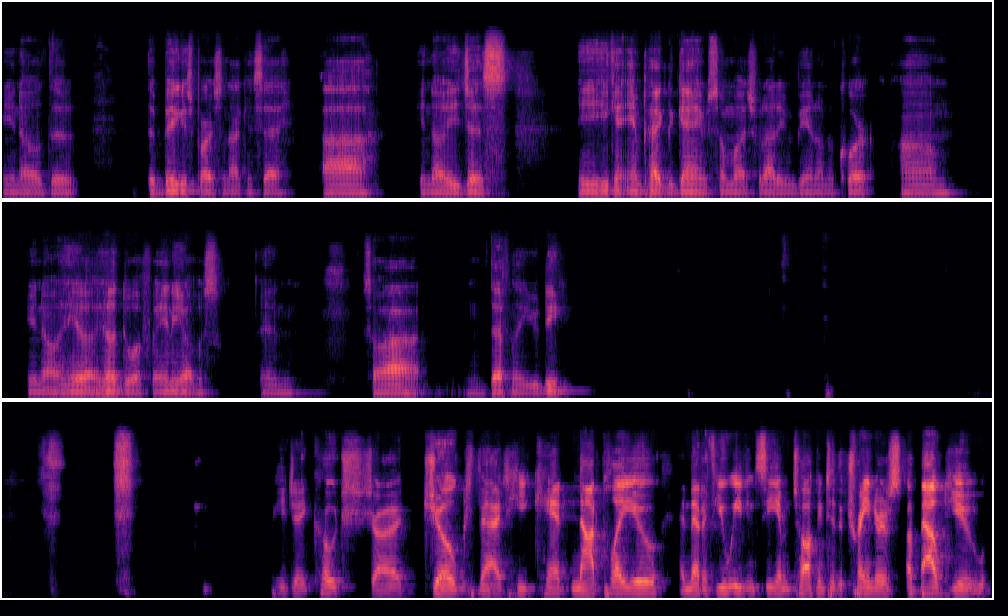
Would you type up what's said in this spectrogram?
you know, the the biggest person I can say. Uh, you know, he just he he can impact the game so much without even being on the court. Um, you know, he'll he'll do it for any of us, and so I definitely UD. PJ, coach uh, joked that he can't not play you, and that if you even see him talking to the trainers about you,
